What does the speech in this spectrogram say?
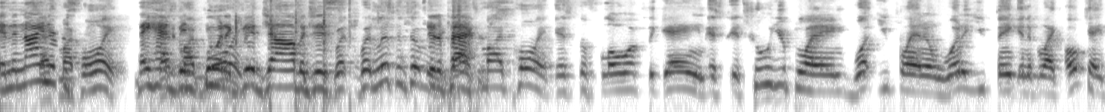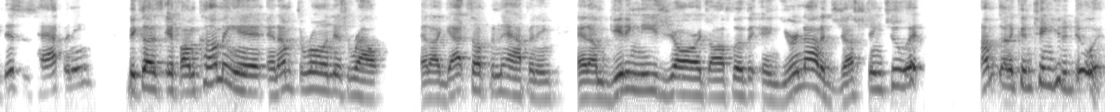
and the Niners, that's my point. They had been doing a good job of just. But but listen to me. To that's my point. It's the flow of the game. It's it's who you're playing, what you planning, what are you thinking? If like, okay, this is happening, because if I'm coming in and I'm throwing this route and I got something happening and I'm getting these yards off of it and you're not adjusting to it, I'm going to continue to do it.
